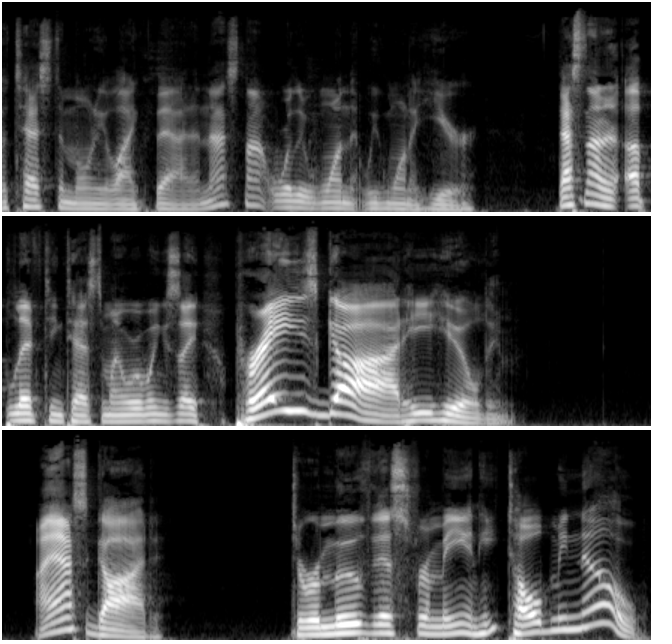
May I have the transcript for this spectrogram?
a testimony like that, and that's not really one that we want to hear. That's not an uplifting testimony where we can say, "Praise God, He healed him." I asked God to remove this from me, and He told me no.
